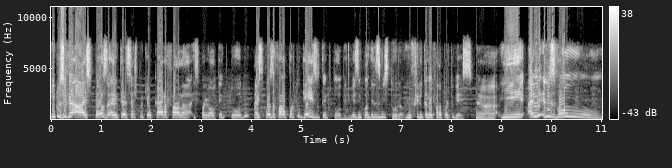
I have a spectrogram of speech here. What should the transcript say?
Inclusive, a esposa é interessante porque o cara fala espanhol o tempo todo, a esposa fala português o tempo todo, de vez em quando eles misturam. E o filho também fala português. É, e aí eles vão.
